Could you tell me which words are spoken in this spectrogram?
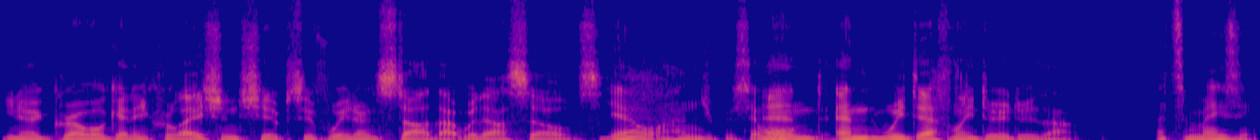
you know, grow organic relationships if we don't start that with ourselves? Yeah, 100%. Well, And and we definitely do do that. That's amazing.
